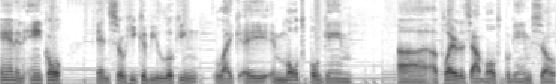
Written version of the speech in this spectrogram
and an ankle, and so he could be looking like a, a multiple game uh, a player that's out multiple games. So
